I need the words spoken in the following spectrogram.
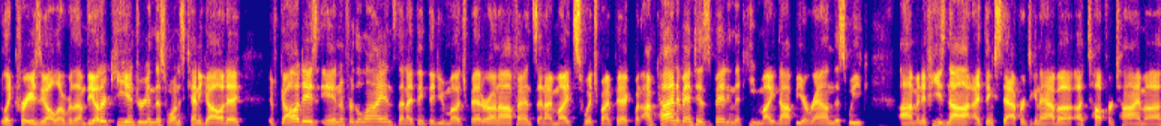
like crazy all over them. The other key injury in this one is Kenny Golladay. If Golladay's in for the Lions, then I think they do much better on offense, and I might switch my pick. But I'm kind of anticipating that he might not be around this week. Um, and if he's not, I think Stafford's going to have a, a tougher time uh,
